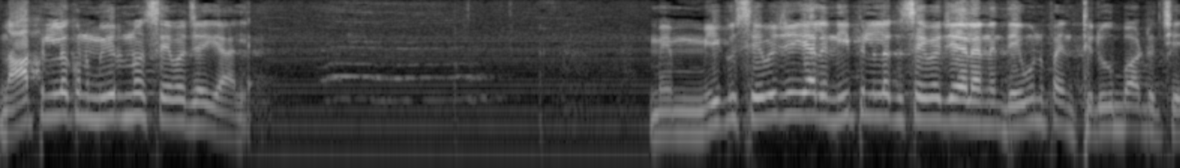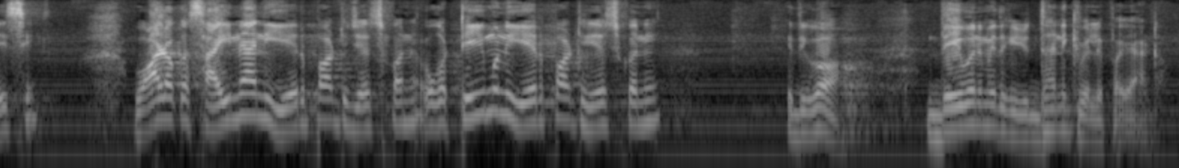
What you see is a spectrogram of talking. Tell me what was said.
నా పిల్లలకు మీరును సేవ చేయాలి. మేము మీకు సేవ చేయాలి నీ పిల్లలకు సేవ చేయాలని దేవుని పైన తిరుగుబాటు చేసి వాడు ఒక సైన్యాన్ని ఏర్పాటు చేసుకొని ఒక టీముని ఏర్పాటు చేసుకొని ఇదిగో దేవుని మీదకి యుద్ధానికి వెళ్ళిపోయాడు.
